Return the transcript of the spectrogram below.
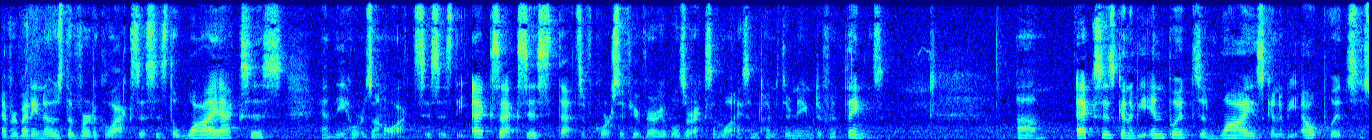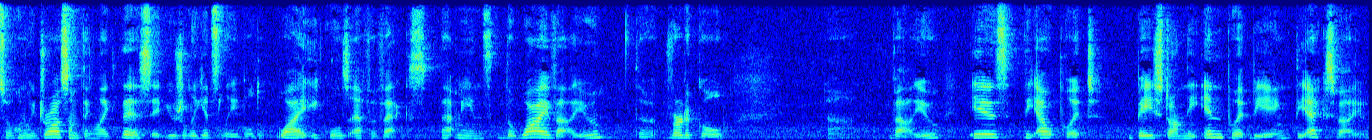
everybody knows the vertical axis is the y-axis, and the horizontal axis is the x-axis. That's, of course, if your variables are x and y. Sometimes they're named different things. Um, x is going to be inputs, and y is going to be outputs. So when we draw something like this, it usually gets labeled y equals f of x. That means the y value, the vertical uh, value, is the output based on the input being the x value.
